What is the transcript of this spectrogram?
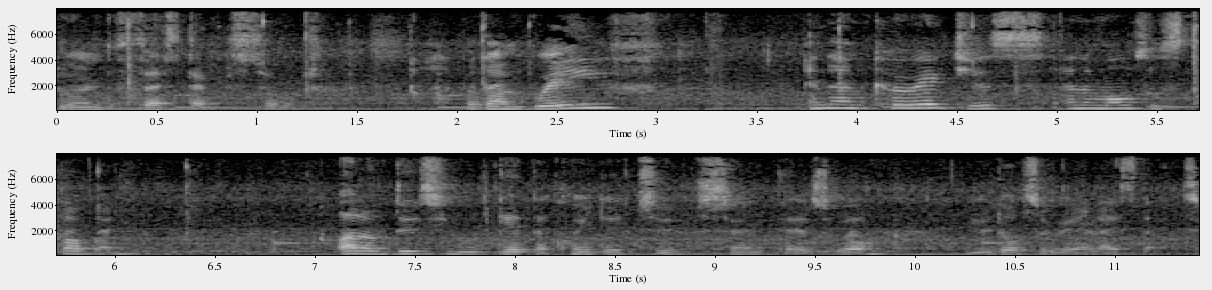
during the first episode. But I'm brave, and I'm courageous, and I'm also stubborn. All of this you would get acquainted to soon as well. You'd also realize that.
